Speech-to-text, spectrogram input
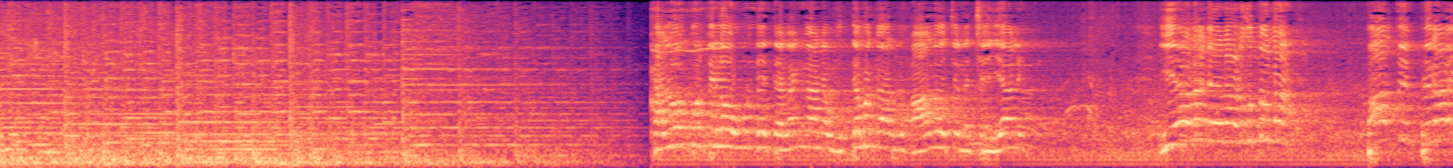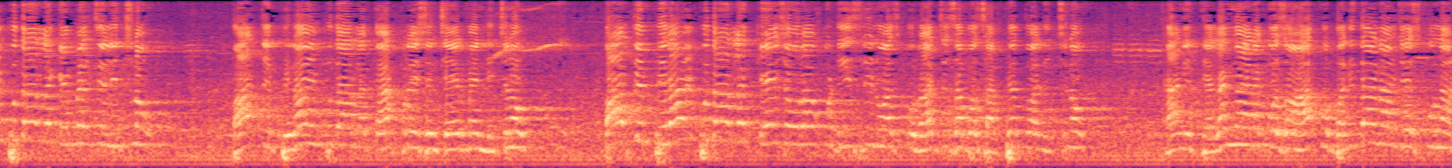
audio కల్వకుర్తిలో ఉండే తెలంగాణ ఉద్యమకారులు ఆలోచన చెయ్యాలి. ఇవాళ నేను అడుగుతున్నా పార్టీ ఫిరాయింపుదారులకు ఎమ్మెల్సీలు ఇచ్చినావు. పార్టీ ఫిరాయింపుదారుల కార్పొరేషన్ చైర్మన్ ఇచ్చినావు. పార్టీ ఫిరాయింపుదారులకు కేశవరావుకు డి. శ్రీనివాస్కు రాజ్యసభ సభ్యత్వాలు ఇచ్చినావు. కానీ తెలంగాణ కోసం ఆత్మ బలిదానాలు చేసుకున్న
